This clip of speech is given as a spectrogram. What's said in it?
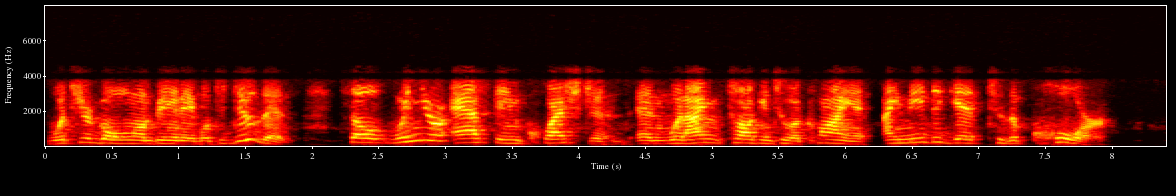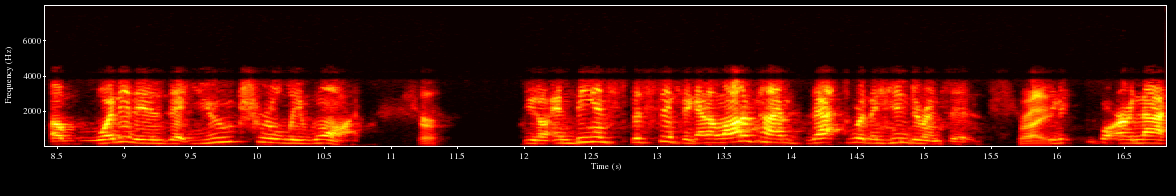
What's your goal on being able to do this? So when you're asking questions and when I'm talking to a client, I need to get to the core of what it is that you truly want Sure. you know, and being specific. And a lot of times that's where the hindrance is. Right. Because people are not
